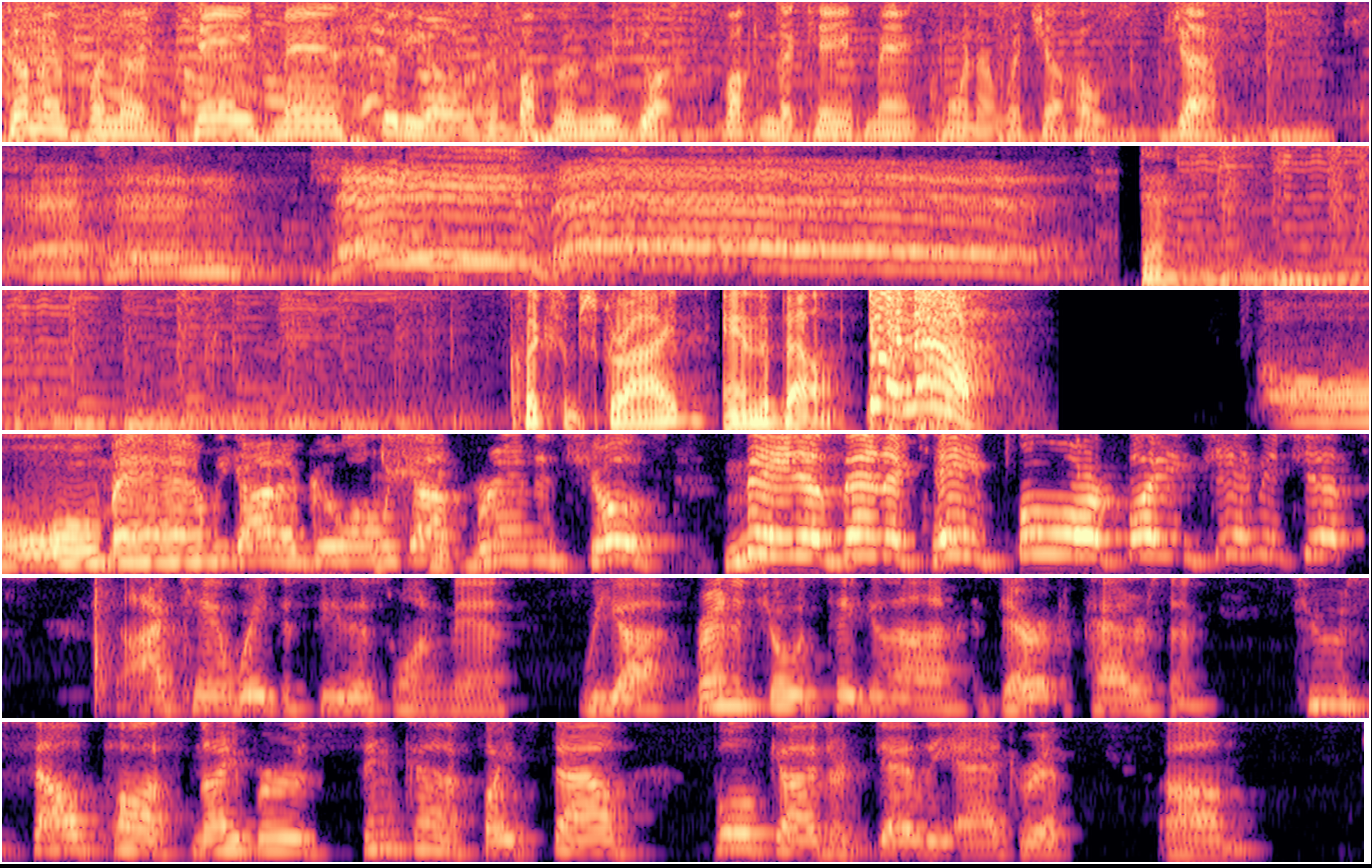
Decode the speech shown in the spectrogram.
Coming from the Caveman Studios in Buffalo, New York. Welcome to Caveman Corner with your host, Jeff. Captain Caveman! Thanks. Click subscribe and the bell. Do it now! Oh man, we got a good one. We got Brandon Choates, main event of K4 Fighting Championships. I can't wait to see this one, man. We got Brandon Choates taking on Derek Patterson. Two southpaw snipers, same kind of fight style. Both guys are deadly accurate. Um,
